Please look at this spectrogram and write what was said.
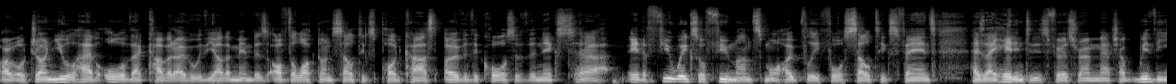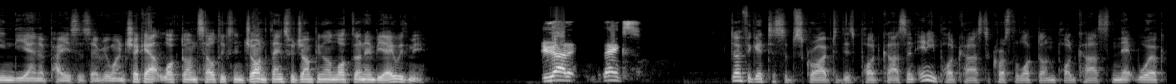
All right, well, John, you will have all of that covered over with the other members of the Locked On Celtics podcast over the course of the next uh, either few weeks or few months more, hopefully for Celtics fans as they head into this first round matchup with the Indiana Pacers. Everyone, check out Locked On Celtics. And John, thanks for jumping on Locked On NBA with me. You got it. Thanks. Don't forget to subscribe to this podcast and any podcast across the Locked On Podcast Network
